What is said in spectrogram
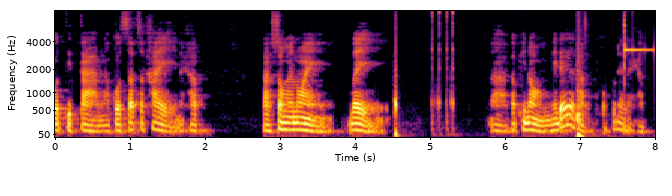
กดติดตามนะกดซับสไครต์นะครับฝากช่องน้อยๆไว้อ่ากับพี่น้องในเด้อครับขอบคุณอะไรครับ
